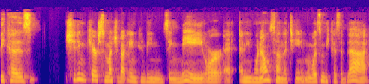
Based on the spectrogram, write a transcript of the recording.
Because she didn't care so much about inconveniencing me or anyone else on the team. It wasn't because of that.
